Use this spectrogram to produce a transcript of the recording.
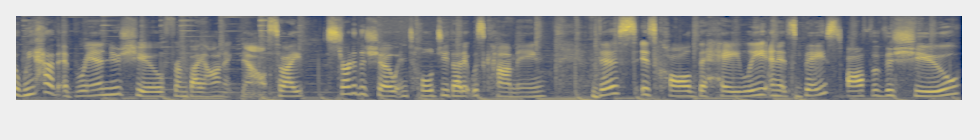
So we have a brand new shoe from Vionic now. So I started the show and told you that it was coming. This is called the Haley and it's based off of a shoe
